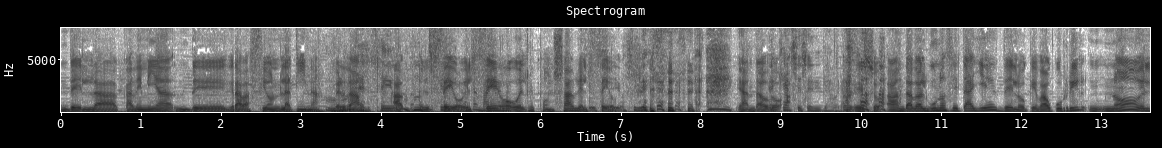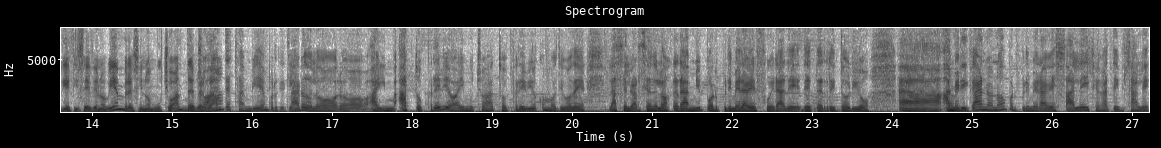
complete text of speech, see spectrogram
la Academia de Grabación Latina, ¿verdad? El CEO. Ah, el CEO, el CEO o el responsable, el CEO. Sí. han dado, es que ahora. Eso, han dado algunos detalles de lo que va a ocurrir, no el 16 de noviembre, sino mucho antes, mucho ¿verdad? antes también, porque claro, lo, lo, hay actos previos, hay muchos actos previos con motivo de la celebración de los Grammy por primera vez fuera de, de territorio uh, americano, ¿no? Por primera vez sale y fíjate, sale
